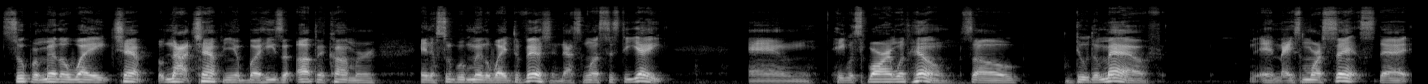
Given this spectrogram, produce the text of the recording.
super middleweight champ, not champion, but he's an up and comer in the super middleweight division. That's 168. And he was sparring with him. So do the math it makes more sense that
